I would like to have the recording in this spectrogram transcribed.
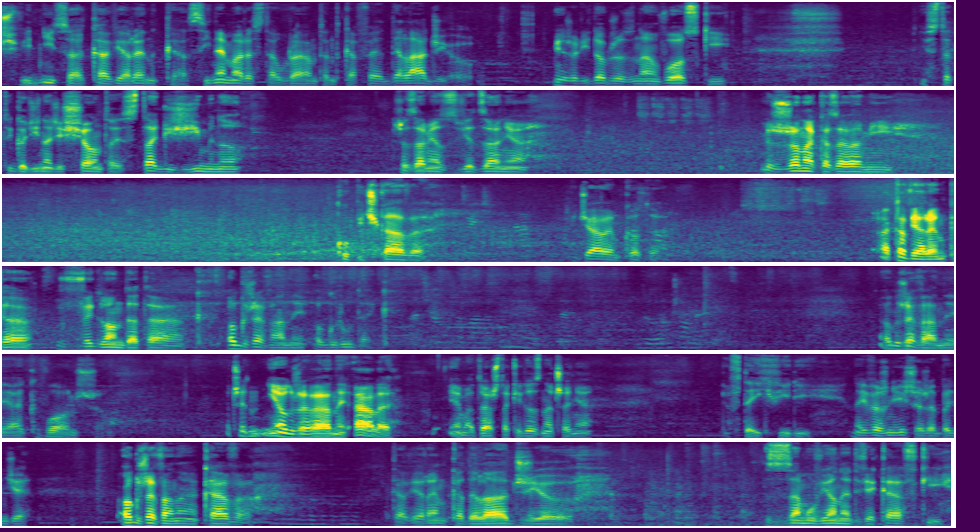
Świdnica, kawiarenka, cinema, restaurant and cafe Delagio jeżeli dobrze znam włoski niestety godzina 10 jest tak zimno że zamiast zwiedzania żona kazała mi kupić kawę. Widziałem kota. A kawiarenka wygląda tak. Ogrzewany ogródek. Ogrzewany jak włączą znaczy nie ogrzewany, ale nie ma to aż takiego znaczenia w tej chwili. Najważniejsze, że będzie ogrzewana kawa. Kawiarenka Delagio zamówione dwie kawki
